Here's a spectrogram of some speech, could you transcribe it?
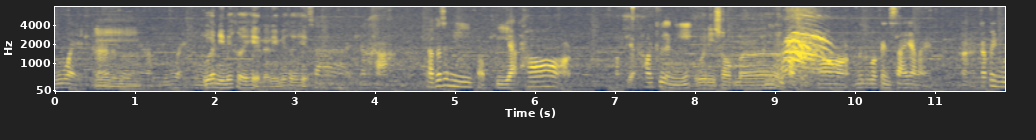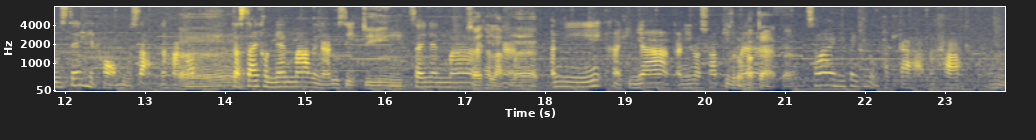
ด้วยอืม โรยงามาด้วยอืมอุ้ยอันนี้ไม่เคยเห็นอันนี้ไม่เคยเห็น ใช่นะคะ แล้วก็จะมีปอบเปี๊ยะทอดปอบ เปี๊ยะทอดคืออันนี้อุ้ยอันนี้ชอบมาอันนี้กคือปอบเปี๊ยะทอดไม่รู้ว่าเป็นไส้อะไรอะก็เป็นวุ้นเส้นเห็ดหอมหมูสับนะคะเอก็อแต่ไส้เขาแน่นมากเลยนะดูสิ จริง ไส้แน่นมากไส้ทะลักอ่มาก อันนี้หากินยาก อันนี้เราชอบกินขนมมากผักกาดนะใช่อันนี้เป็นขนมผักกาดนะคะอืม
